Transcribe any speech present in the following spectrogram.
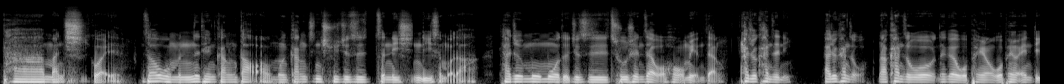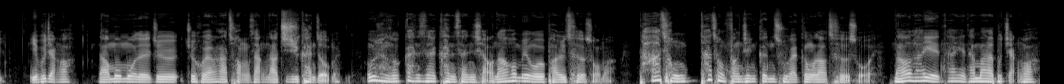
他蛮奇怪的，你知道我们那天刚到啊，我们刚进去就是整理行李什么的，啊他就默默的，就是出现在我后面这样，他就看着你，他就看着我，然后看着我那个我朋友，我朋友 Andy 也不讲话，然后默默的就就回到他床上，然后继续看着我们。我想说干是在看三小，然后后面我又跑去厕所嘛，他从他从房间跟出来跟我到厕所，然后他也他也他妈的不讲话，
